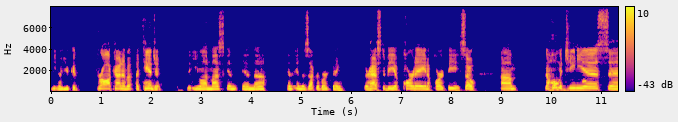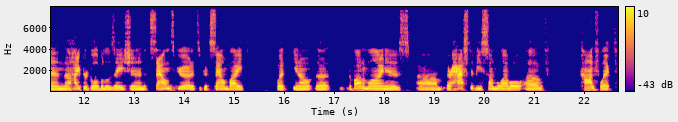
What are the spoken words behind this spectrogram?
you know you could draw kind of a, a tangent, the Elon Musk and and, uh, and and the Zuckerberg thing. There has to be a part A and a part B. So um, the homogeneous and the hyper globalization. It sounds good. It's a good soundbite, but you know the the bottom line is um, there has to be some level of conflict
